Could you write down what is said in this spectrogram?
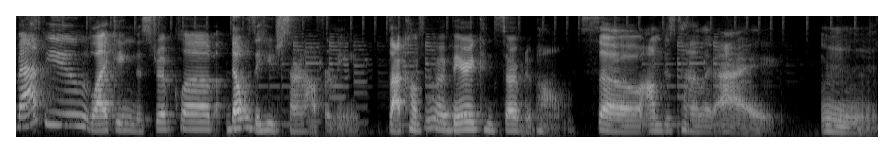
Matthew liking the strip club, that was a huge turnoff for me. So I come from a very conservative home. So I'm just kind of like, all right. Mm.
